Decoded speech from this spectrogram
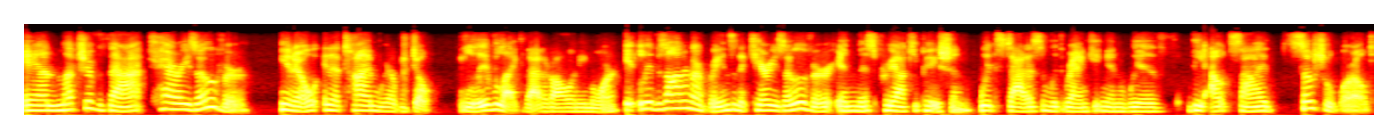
And much of that carries over, you know, in a time where we don't live like that at all anymore. It lives on in our brains and it carries over in this preoccupation with status and with ranking and with the outside social world.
